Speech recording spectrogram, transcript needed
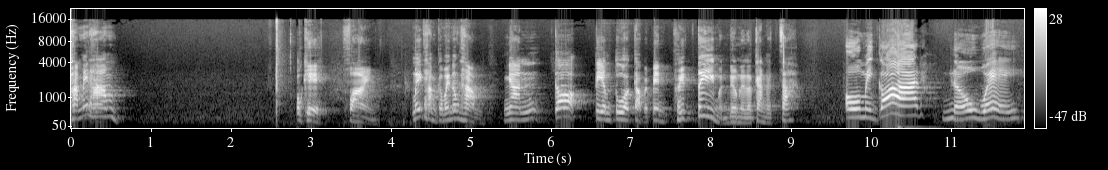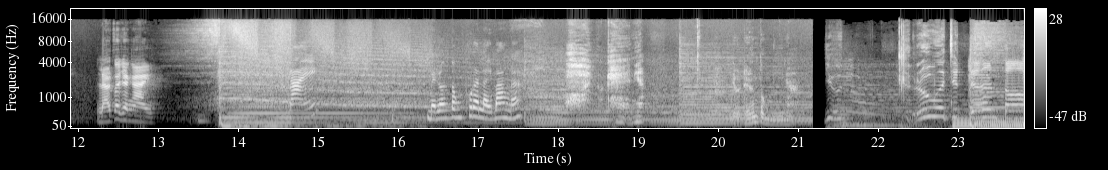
ทำไม่ทำ โอเค fine ไม่ทำก็ไม่ต้องทำงั้นก็เตรียมตัวกลับไปเป็นพริตตี้เหมือนเดิมเลยแล้วกันนะจ๊ะโอ้ my god no way แล้วจะยังไง ไหน เมลอนต้องพูดอะไรบ้างนะโอ้ยก็แค่เนี่ย เดี๋ยวเริ่มตรงนี้นะ หยุด รู้ว่าจะเดินต่อไป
